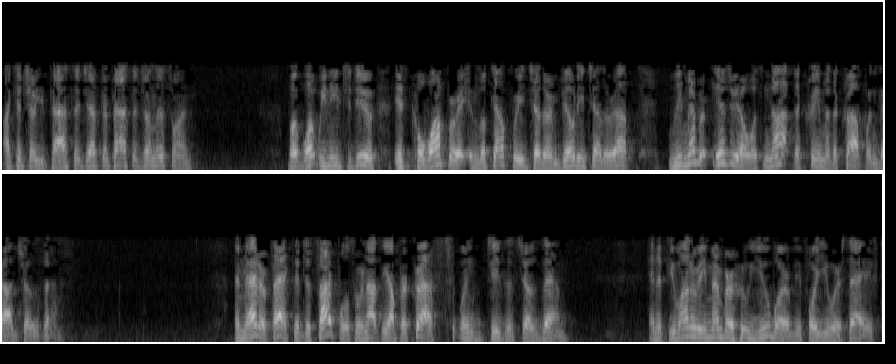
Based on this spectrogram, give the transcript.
I could show you passage after passage on this one. But what we need to do is cooperate and look out for each other and build each other up. Remember, Israel was not the cream of the crop when God chose them. As a matter of fact, the disciples were not the upper crust when Jesus chose them. And if you want to remember who you were before you were saved,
